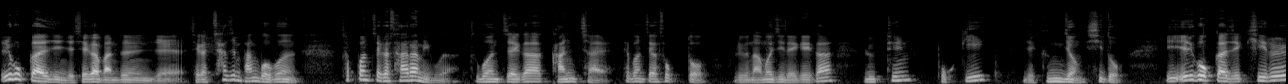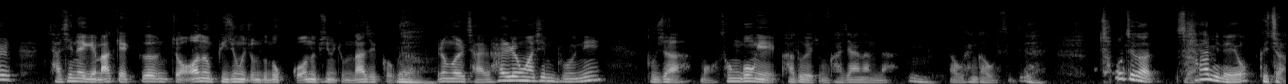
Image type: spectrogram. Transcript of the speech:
일곱 가지 이제 제가 만드는 이제 제가 찾은 방법은 첫 번째가 사람이고요. 두 번째가 관찰, 세 번째가 속도, 그리고 나머지 네 개가 루틴, 복귀, 이제 긍정, 시도. 이 일곱 가지 키를 자신에게 맞게끔 좀 어느 비중은 좀더 높고 어느 비중은 좀 낮을 거고요. 야. 이런 걸 잘 활용하신 분이 부자, 뭐 성공의 가도에 좀 가지 않았나라고 음. 생각하고 있습니다. 예. 첫 번째가 사람이네요. 그렇죠.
